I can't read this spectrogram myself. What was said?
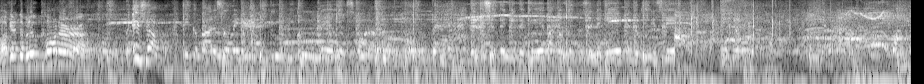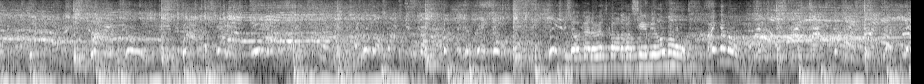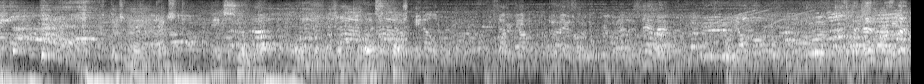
Walking in the blue corner, Isham. Think about it, so many people do be cool and look smarter. You shouldn't even care about those losers in the head and the crooked stick. He's walking red corner van Samuel Lommel. Kijk hem om. Alex Koch. Kıstı, kıstı.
